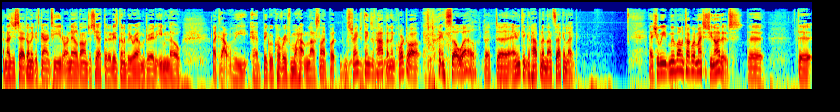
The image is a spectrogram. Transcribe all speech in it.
And as you said, I don't think it's guaranteed or nailed on just yet that it is going to be Real Madrid, even though like that would be a big recovery from what happened last night. But stranger things have happened, and Courtois is playing so well that uh, anything could happen in that second leg. Uh, should we move on and talk about Manchester United? The the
